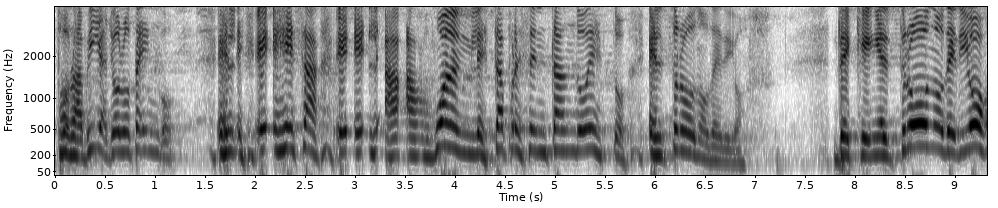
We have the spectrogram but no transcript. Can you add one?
todavía yo lo tengo. E, es esa, e, e, a Juan le está presentando esto, el trono de Dios. De que en el trono de Dios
